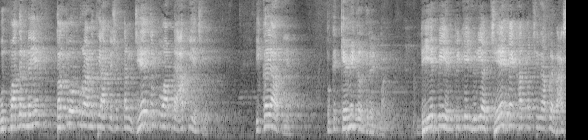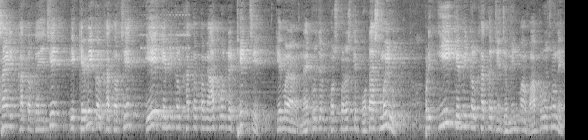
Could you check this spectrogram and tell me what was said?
ઉત્પાદન લઈએ, તત્વો પૂરા નથી આપી શકતા જે તત્વો આપણે આપીએ છીએ એ કયા આપીએ? તો કે કેમિકલ ગ્રેડમાં. ડીએપી, એનપીકે, યુરિયા જે કંઈ ખાતર છે ને આપણે રાસાયણિક ખાતર કહીએ છીએ, એ કેમિકલ ખાતર છે. એ કેમિકલ ખાતર તમે આપો એટલે ઠીક છે કે એમાં નાઇટ્રોજન, ફોસ્ફરસ કે પોટાશ મળ્યું. પણ એ કેમિકલ ખાતર જે જમીનમાં વાપરો છો ને,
